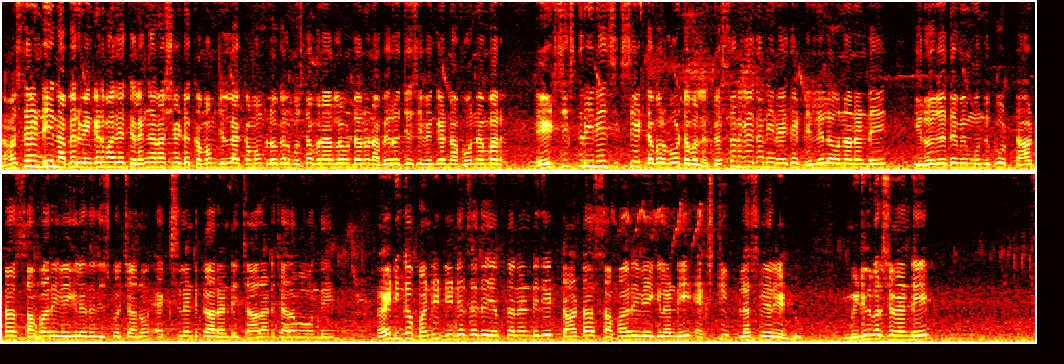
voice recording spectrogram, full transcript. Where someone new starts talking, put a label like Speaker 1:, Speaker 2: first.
Speaker 1: నమస్తే అండి నా పేరు వెంకట మాదే తెలంగాణ స్టేట్ ఖమ్మం జిల్లా ఖమ్మం లోకల్ ముస్తాఫనగర్లో ఉంటాను. నా పేరు వచ్చేసి వెంకట నా phone number eight six three nine six eight double four double nine. ప్రస్తుతానికి అయితే నేనైతే ఢిల్లీలో ఉన్నానండి. ఈ రోజు అయితే మేము ముందుకు టాటా సఫారీ వెహికల్ అయితే తీసుకొచ్చాను. ఎక్సలెంట్ కార్ అండి చాలా అంటే చాలా బాగుంది. రైట్ ఇంకా బండి డీటెయిల్స్ అయితే చెప్తానండి. ఇది టాటా సఫారీ వెహికల్ అండి XT plus variant middle version అండి.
